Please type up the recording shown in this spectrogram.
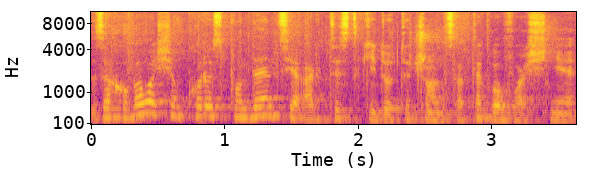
Zachowała się korespondencja artystki dotycząca tego właśnie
